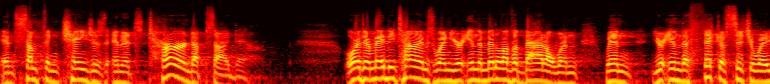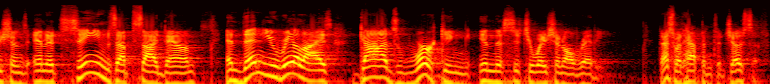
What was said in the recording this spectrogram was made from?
and something changes and it's turned upside down. Or there may be times when you're in the middle of a battle, when, when you're in the thick of situations and it seems upside down, and then you realize God's working in this situation already. That's what happened to Joseph.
